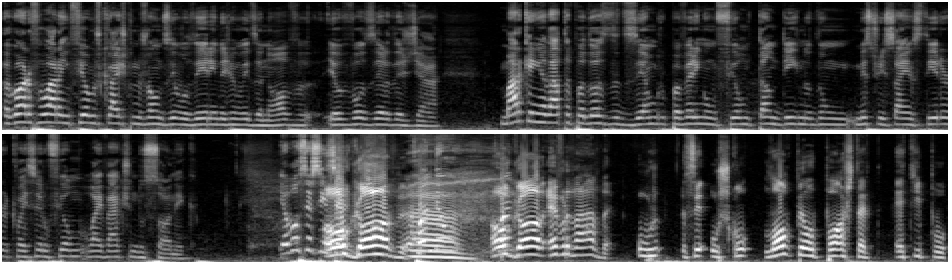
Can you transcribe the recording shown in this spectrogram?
agora, falar em filmes que acho que nos vão desiludir em 2019, eu vou dizer desde já. Marquem a data para 12 de dezembro para verem um filme tão digno de um Mystery Science Theater que vai ser o filme live action do Sonic. Eu vou ser sincero. Oh God! Quando eu, Oh God, é verdade. O- se- os logo pelo póster é tipo.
